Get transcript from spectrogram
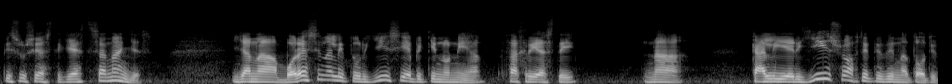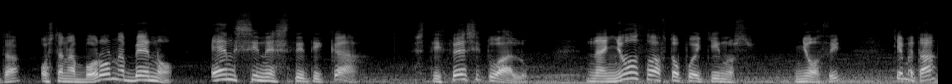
τις ουσιαστικές της ανάγκες. Για να μπορέσει να λειτουργήσει η επικοινωνία θα χρειαστεί να καλλιεργήσω αυτή τη δυνατότητα ώστε να μπορώ να μπαίνω ενσυναισθητικά στη θέση του άλλου, να νιώθω αυτό που εκείνος νιώθει και μετά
